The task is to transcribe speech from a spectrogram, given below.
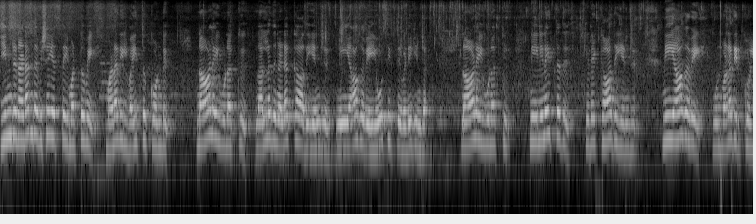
இன்று நடந்த விஷயத்தை மட்டுமே மனதில் வைத்துக்கொண்டு நாளை உனக்கு நல்லது நடக்காது என்று நீயாகவே யோசித்து விடுகின்றாய் நாளை உனக்கு நீ நினைத்தது கிடைக்காது என்று நீயாகவே உன் மனதிற்குள்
